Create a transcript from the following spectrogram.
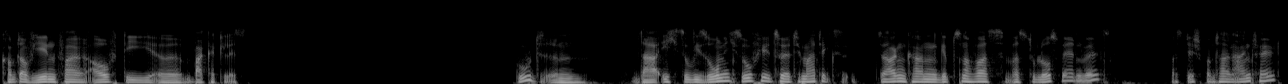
Kommt auf jeden Fall auf die äh, Bucketlist. Gut, ähm, da ich sowieso nicht so viel zur Thematik sagen kann, gibt es noch was, was du loswerden willst? Was dir spontan einfällt?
